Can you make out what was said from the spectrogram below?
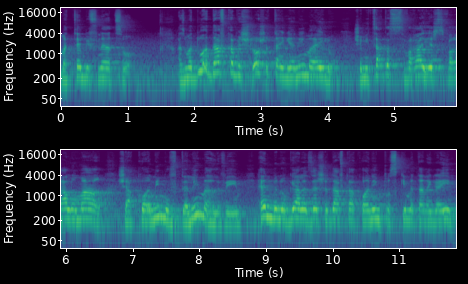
מטה בפני עצמו. אז מדוע דווקא בשלושת העניינים האלו, שמצד הסברה יש סברה לומר שהכהנים מובדלים מהלוויים, הן בנוגע לזה שדווקא הכהנים פוסקים את הנגעים,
